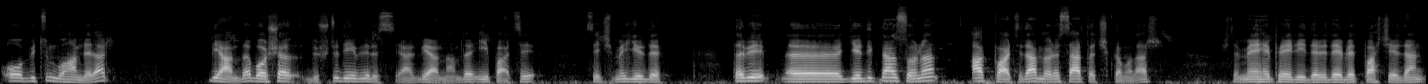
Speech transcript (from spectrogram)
o bütün bu hamleler bir anda boşa düştü diyebiliriz. Yani bir anlamda İyi Parti seçime girdi. Tabii e, girdikten sonra AK Parti'den böyle sert açıklamalar. İşte MHP lideri Devlet Bahçeli'den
